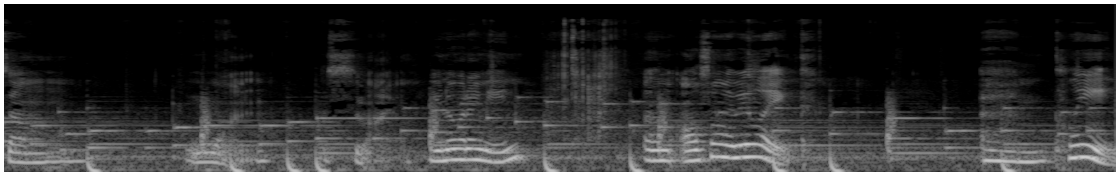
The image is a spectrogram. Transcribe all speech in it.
someone smile. You know what I mean? Um, also maybe like um, clean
